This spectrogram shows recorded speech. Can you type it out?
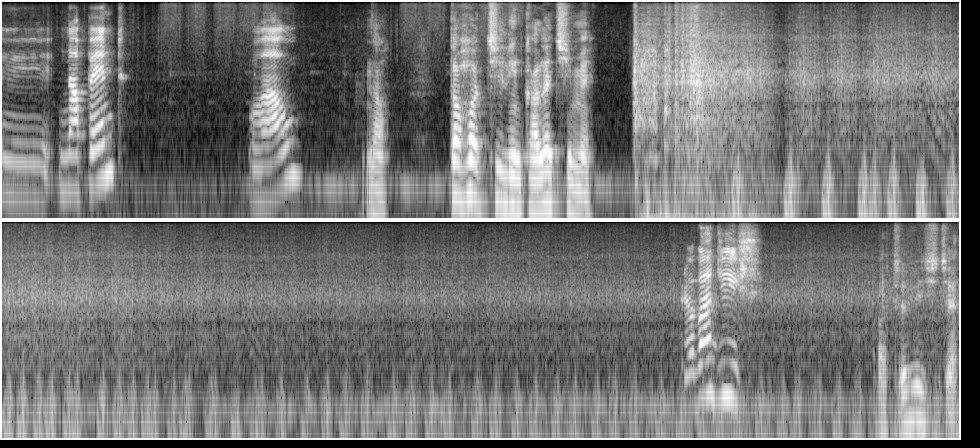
y, napęd. Wow. No. To chodź linka, lecimy. Prowadzisz. Oczywiście.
